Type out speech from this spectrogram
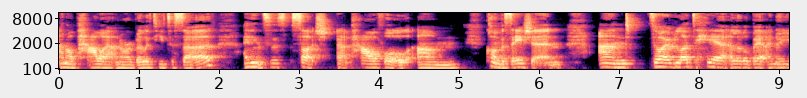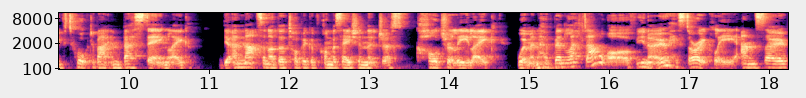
and our power and our ability to serve. I think this is such a powerful um, conversation. And so I would love to hear a little bit. I know you've talked about investing, like, and that's another topic of conversation that just culturally, like, women have been left out of, you know, historically. And so,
